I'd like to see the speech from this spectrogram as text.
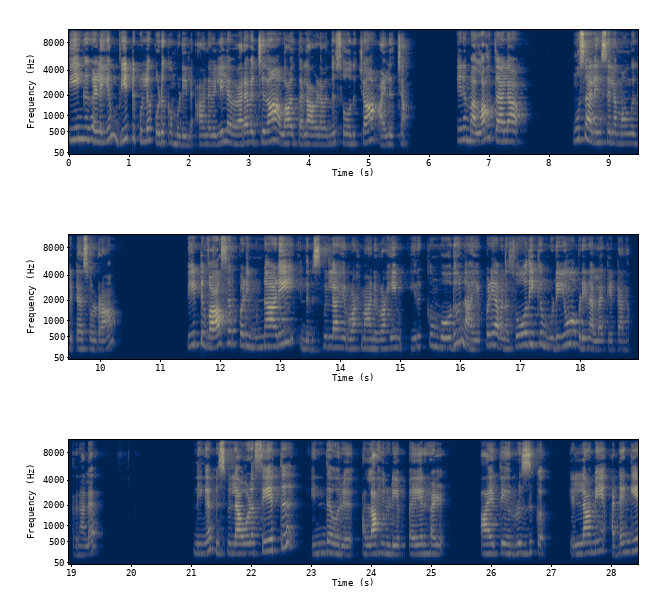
தீங்குகளையும் வீட்டுக்குள்ளே கொடுக்க முடியல. அவனை வெளியில் வர வச்சு தான் அல்லாஹ் தாலா அவனை வந்து சோதிச்சான் அழிச்சான். இன்னும் அல்லாஹ் தாலா மூசா அலிசல்லம் அவங்க கிட்ட சொல்கிறான் வீட்டு வாசற்படி முன்னாடி இந்த பிஸ்மில்லாஹி ரஹ்மான் ரஹீம் இருக்கும்போது நான் எப்படி அவனை சோதிக்க முடியும் அப்படின்னு நல்லா கேட்டானா. அதனால் நீங்கள் பிஸ்மில்லாவோட சேர்த்து இந்த ஒரு அல்லாஹினுடைய பெயர்கள் ஆயத்தே ரிசுக்கு எல்லாமே அடங்கிய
